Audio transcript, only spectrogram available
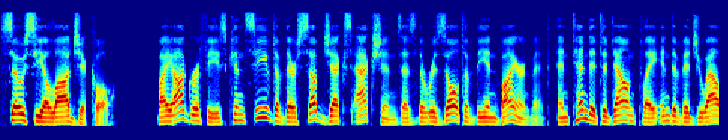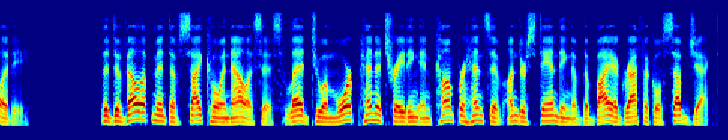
Sociological biographies conceived of their subjects' actions as the result of the environment, and tended to downplay individuality. The development of psychoanalysis led to a more penetrating and comprehensive understanding of the biographical subject,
